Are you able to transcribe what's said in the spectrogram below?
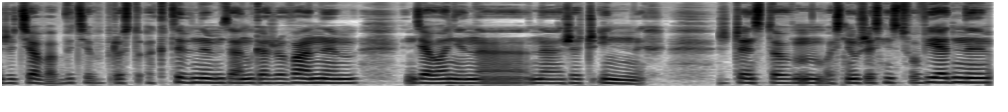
y, życiowa, bycie po prostu aktywnym, zaangażowanym, działanie na, na rzecz innych. Że często mm, właśnie uczestnictwo w jednym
